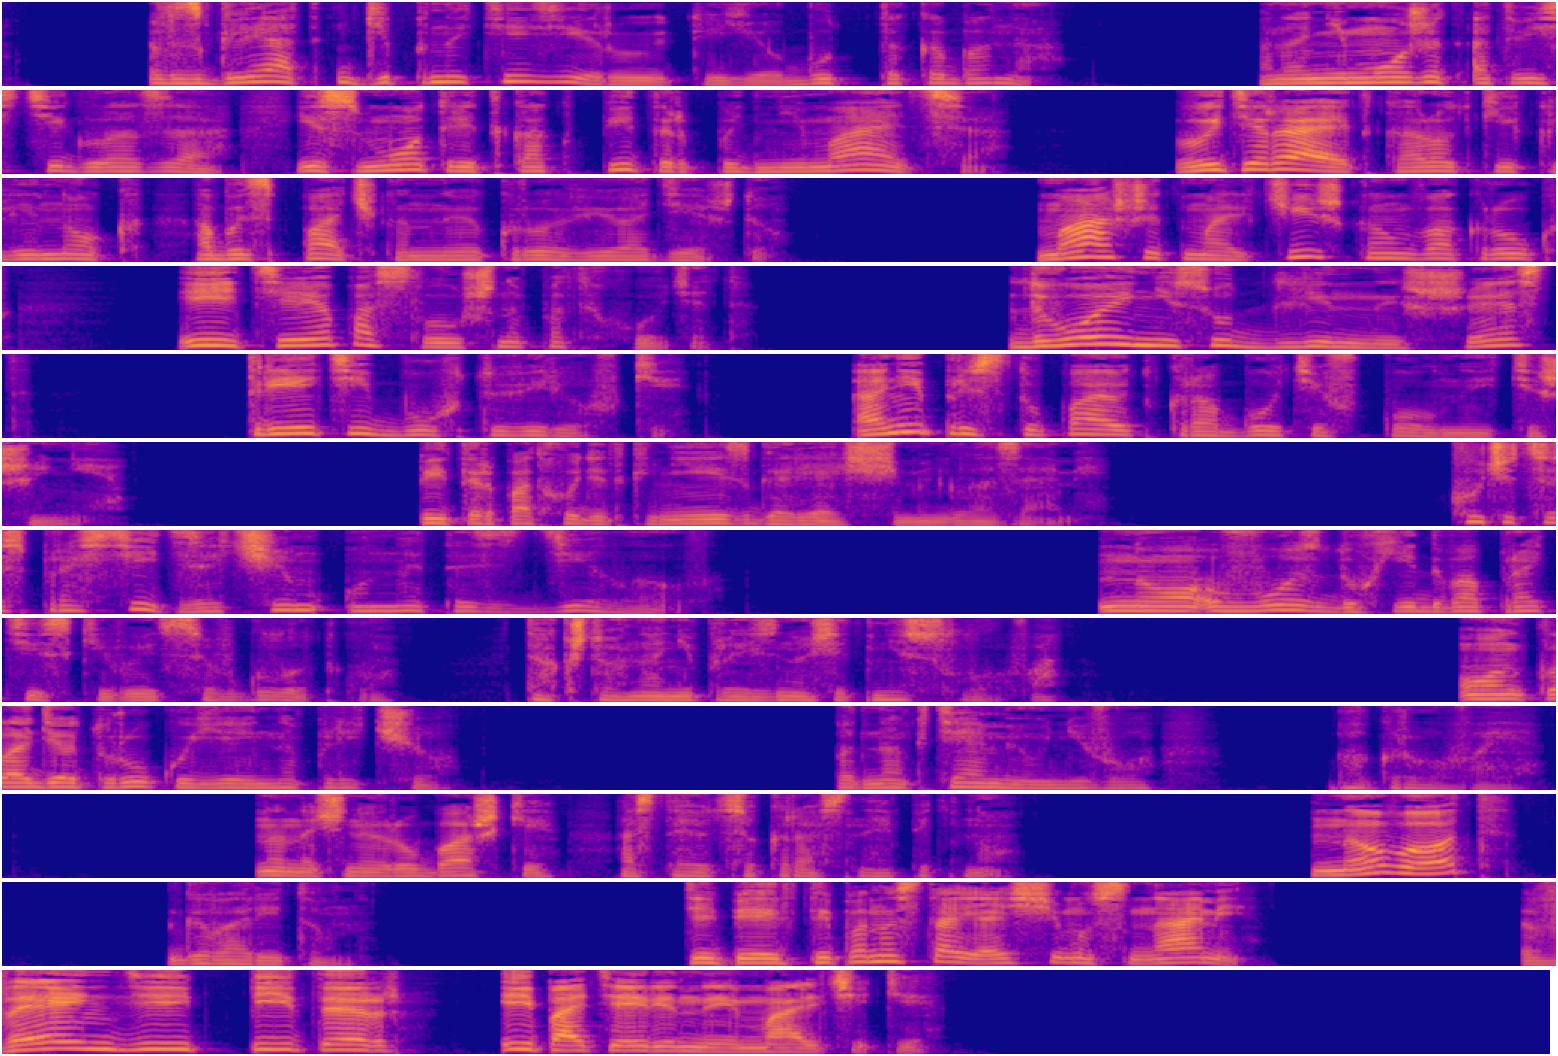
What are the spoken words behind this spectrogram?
Взгляд гипнотизирует ее, будто кабана. Она не может отвести глаза и смотрит, как Питер поднимается — вытирает короткий клинок об испачканную кровью одежду, машет мальчишкам вокруг, и те послушно подходят. Двое несут длинный шест, третий — бухту веревки. Они приступают к работе в полной тишине. Питер подходит к ней с горящими глазами. Хочется спросить, зачем он это сделал. Но воздух едва протискивается в глотку, так что она не произносит ни слова. Он кладет руку ей на плечо. Под ногтями у него багровое. На ночной рубашке остается красное пятно. «Ну вот», — говорит он, Теперь ты по-настоящему с нами. Венди, Питер и потерянные мальчики».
